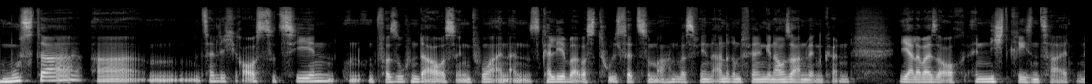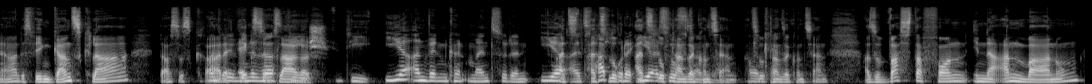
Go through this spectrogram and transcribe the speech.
Muster äh, letztendlich rauszuziehen und, und versuchen daraus irgendwo ein, ein skalierbares Toolset zu machen, was wir in anderen Fällen genauso anwenden können. Idealerweise auch in Nicht-Krisenzeiten. Ja, deswegen ganz klar, das ist gerade exemplarisch. Sagst, die, die, ihr anwenden könnt, meinst du dann ihr als, als, als Hub oder als ihr als Lufthansa-Konzern? Als Lufthansa-Konzern. Also was davon in der Anbahnung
